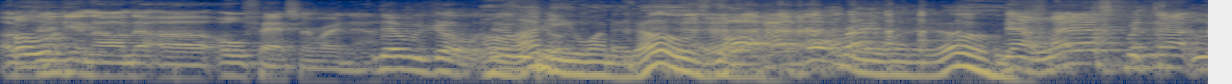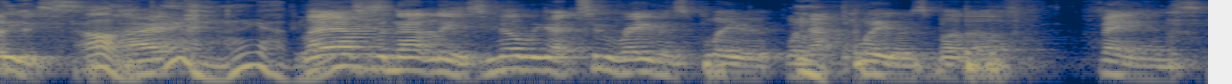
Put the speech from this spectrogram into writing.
I'm Oh, drinking on the uh, old fashioned right now. There we go. There Oh, we I go. need one of those. Though. I know, I need one of those. Now, last but not least. Oh, all right? damn, I gotta be Last but not least, you know we got two Ravens players. Well, not players, but uh, fans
